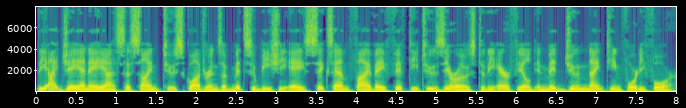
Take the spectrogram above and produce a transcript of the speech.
The IJNAS assigned two squadrons of Mitsubishi A6M5A52 Zeros to the airfield in mid-June 1944.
